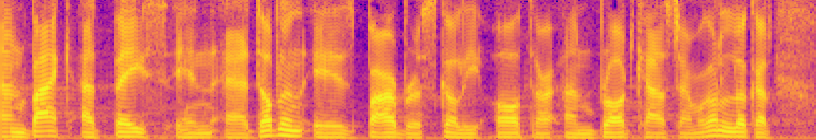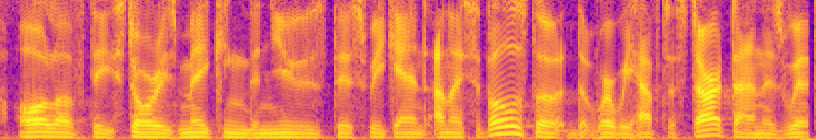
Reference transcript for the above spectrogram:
And back at base in uh, Dublin is Barbara Scully, author and broadcaster. And we're going to look at all of the stories making the news this weekend. And I suppose the, the where we have to start, Dan, is with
